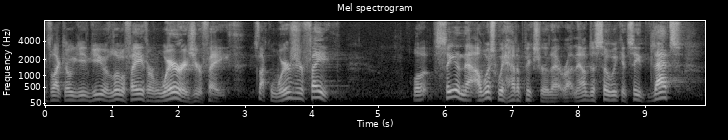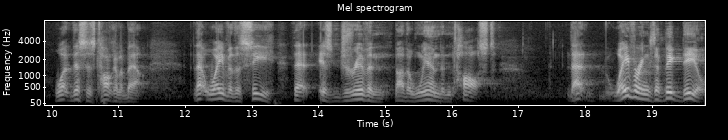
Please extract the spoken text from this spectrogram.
It's like, oh, you, you a little faith, or where is your faith? It's like, where's your faith? Well, seeing that, I wish we had a picture of that right now just so we could see that's what this is talking about. That wave of the sea that is driven by the wind and tossed. That wavering's a big deal.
